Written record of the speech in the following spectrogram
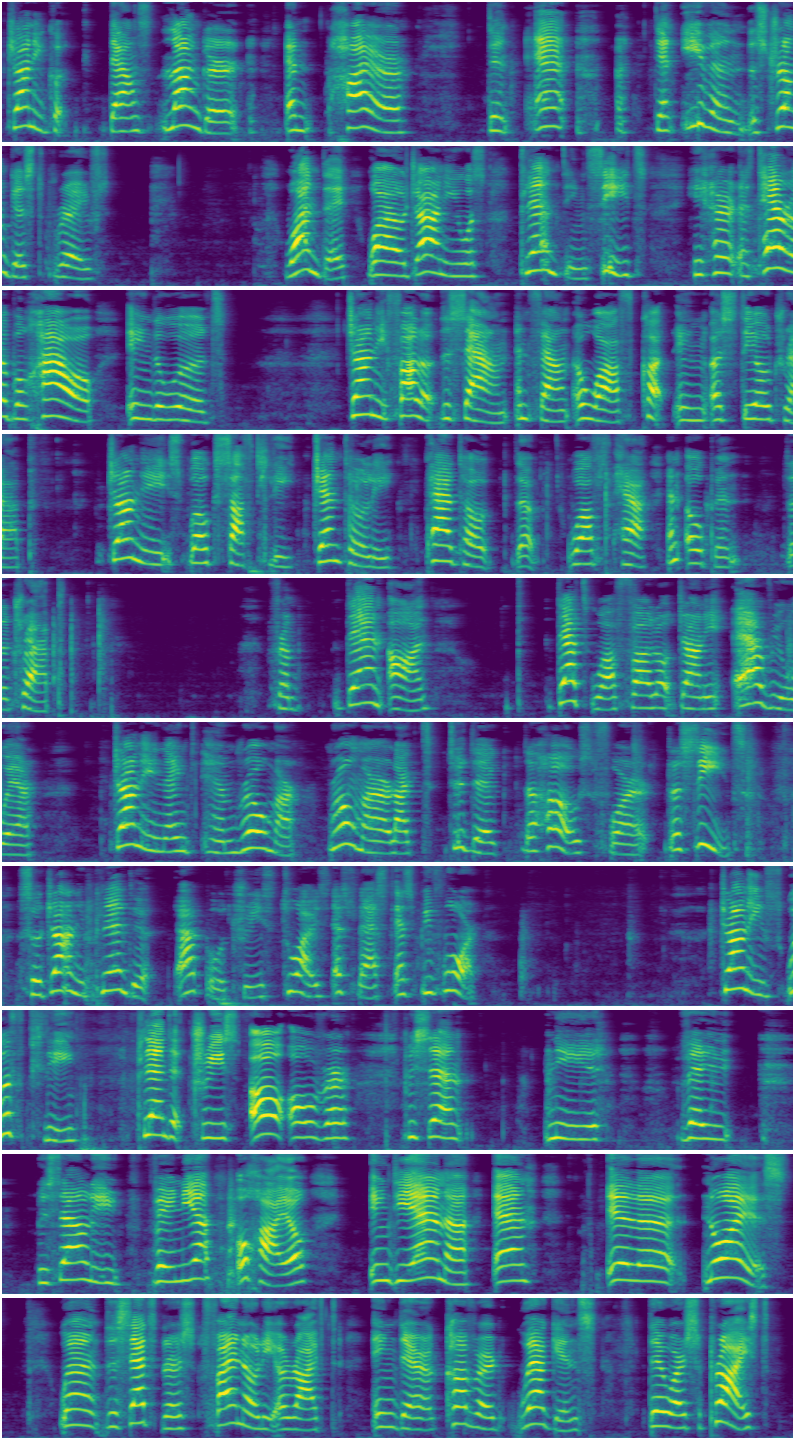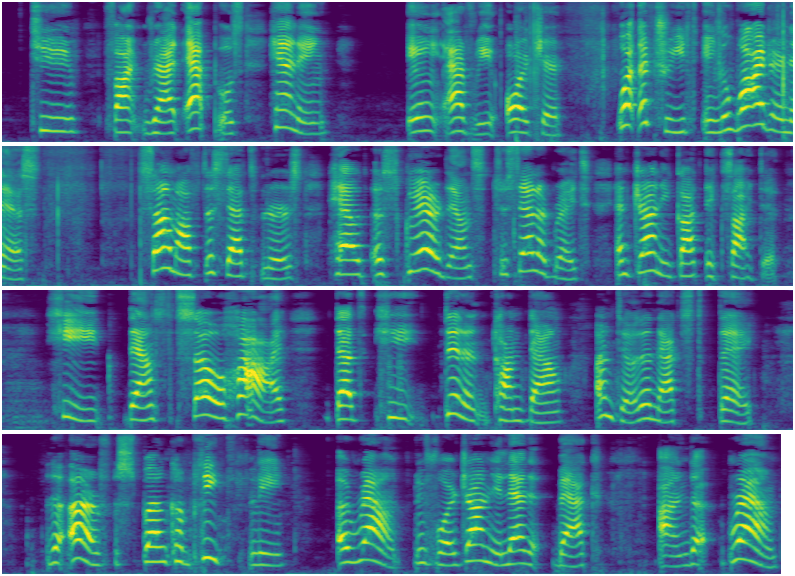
Johnny could dance longer and higher than, than even the strongest braves. One day, while Johnny was planting seeds, he heard a terrible howl in the woods. Johnny followed the sound and found a wolf caught in a steel trap. Johnny spoke softly, gently, patted the wolf's head, and opened the trap. From then on, that wolf followed Johnny everywhere. Johnny named him Romer. Romer liked to dig the holes for the seeds. So Johnny planted apple trees twice as fast as before. Johnny swiftly planted trees all over Pennsylvania, Ohio, Indiana, and Illinois. When the settlers finally arrived in their covered wagons, they were surprised to find red apples hanging in every orchard. What a treat in the wilderness! Some of the settlers held a square dance to celebrate, and Johnny got excited. He danced so high that he didn't come down until the next day. The earth spun completely around before Johnny landed back on the ground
